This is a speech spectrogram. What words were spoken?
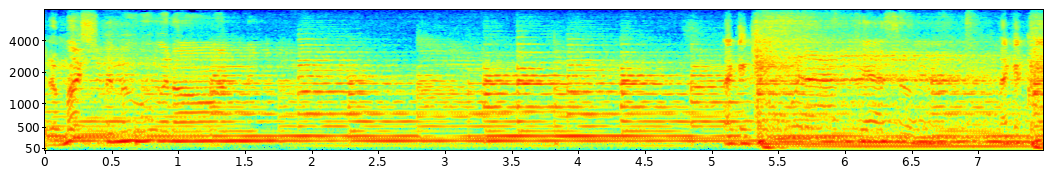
but I must be moving on. Like a king without a castle, like a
